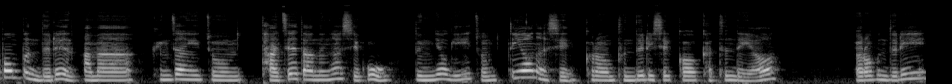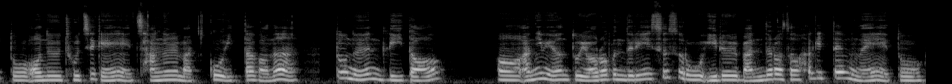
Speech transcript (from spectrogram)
4번 분들은 아마 굉장히 좀 다재다능하시고 능력이 좀 뛰어나신 그런 분들이실 것 같은데요. 여러분들이 또 어느 조직에 장을 맡고 있다거나 또는 리더, 어, 아니면 또 여러분들이 스스로 일을 만들어서 하기 때문에 또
